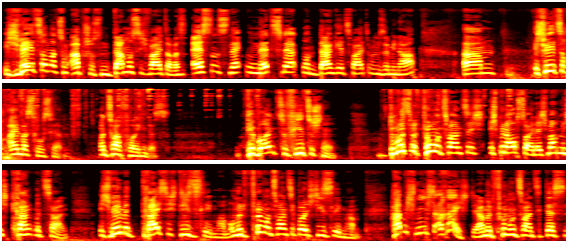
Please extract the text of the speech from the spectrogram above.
Ich will jetzt nochmal zum Abschluss und dann muss ich weiter. Was essen, snacken, netzwerken und dann geht's weiter mit dem Seminar. Ähm, ich will jetzt noch ein was loswerden. Und zwar folgendes. Wir wollen zu viel zu schnell. Du musst mit 25, ich bin auch so einer, ich mache mich krank mit Zahlen. Ich will mit 30 dieses Leben haben und mit 25 wollte ich dieses Leben haben. Habe ich nicht erreicht, ja, mit 25 das,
